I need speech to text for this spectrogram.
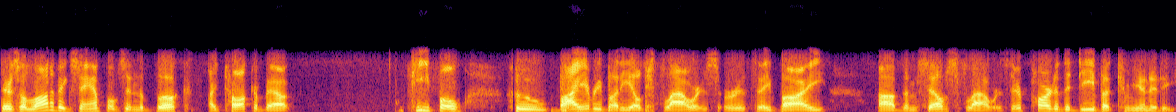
There's a lot of examples in the book. I talk about people who buy everybody else flowers, or if they buy uh, themselves flowers, they're part of the diva community.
